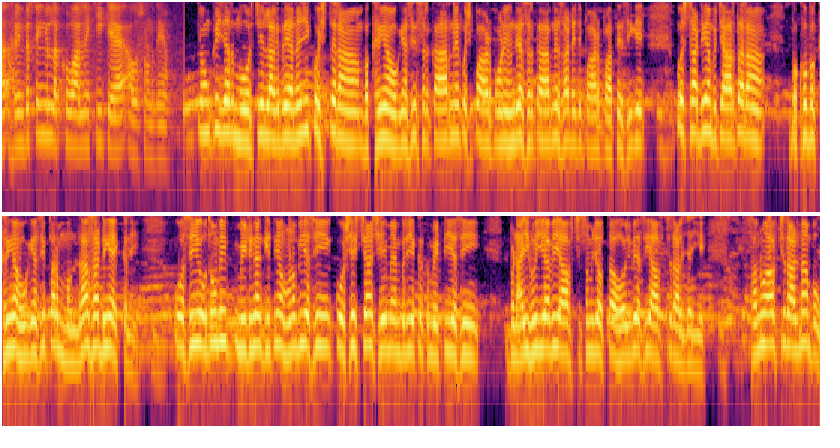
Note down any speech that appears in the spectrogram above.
ਹ- ਹਰਿੰਦਰ ਸਿੰਘ ਲੱਖੋਵਾਲ ਨੇ ਕੀ ਕਿਹਾ ਆਓ ਸੁਣਦੇ ਹਾਂ। ਕਿਉਂਕਿ ਜਦ ਮੋਰਚੇ ਲੱਗਦੇ ਆ ਨਾ ਜੀ ਕੁਝ ਤਰ੍ਹਾਂ ਵੱਖਰੀਆਂ ਹੋ ਗਈਆਂ ਸੀ, ਸਰਕਾਰ ਨੇ ਕੁਝ ਪਾੜ ਪਾਉਣੇ ਹੁੰਦੇ ਆ, ਸਰਕਾਰ ਨੇ ਸਾਡੇ 'ਚ ਪਾੜ ਪਾਤੇ ਸੀਗੇ। ਕੁਝ ਸਾਡੀਆਂ ਵਿਚਾਰਧਾਰਾ ਵੱਖੋ ਵੱਖਰੀਆਂ ਹੋ ਗਈਆਂ ਸੀ, ਪਰ ਮੰਗਾਂ ਸਾਡੀਆਂ ਇੱਕ ਨੇ। ਉਹ ਅਸੀਂ ਉਦੋਂ ਵੀ ਮੀਟਿੰਗਾਂ ਕੀਤੀਆਂ, ਹੁਣ ਵੀ ਅਸੀਂ ਕੋਸ਼ਿਸ਼ ਚਾਂ 6 ਮੈਂਬਰੀ ਇੱਕ ਕਮੇਟੀ ਅਸੀਂ ਬਣਾਈ ਹੋਈ ਆ ਵੀ ਆਪ 'ਚ ਸਮਝੌਤਾ ਹੋ ਜਾਵੇ, ਅਸੀਂ ਆਪ 'ਚ ਰਲ ਜਾਈਏ। ਸਾਨੂੰ ਆਪ 'ਚ ਰਲਣਾ ਪਊ।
